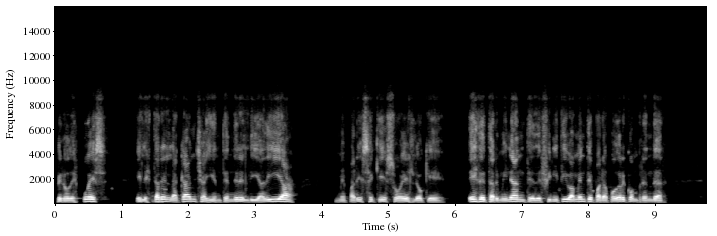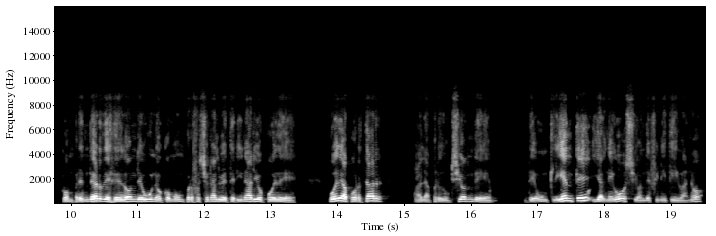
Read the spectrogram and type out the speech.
pero después el estar en la cancha y entender el día a día, me parece que eso es lo que es determinante definitivamente para poder comprender. Comprender desde dónde uno como un profesional veterinario puede, puede aportar a la producción de, de un cliente y al negocio, en definitiva, ¿no?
